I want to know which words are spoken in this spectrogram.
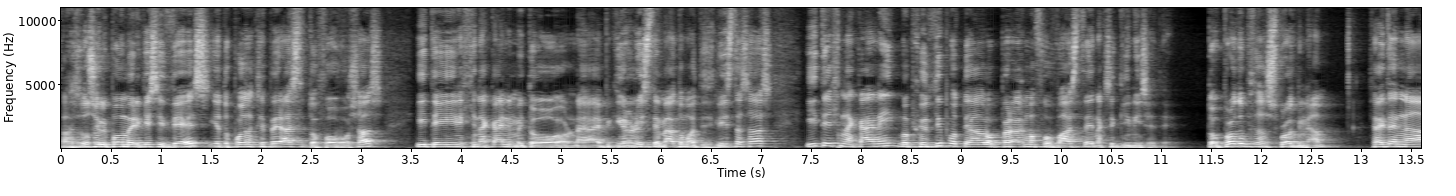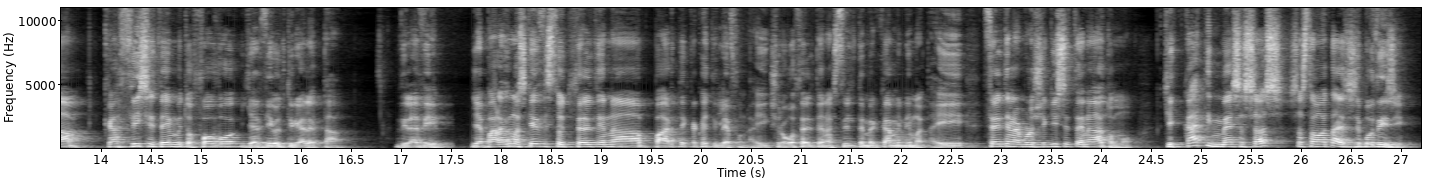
Θα σας δώσω λοιπόν μερικές ιδέες για το πώς να ξεπεράσετε το φόβο σας, είτε έχει να κάνει με το να επικοινωνήσετε με άτομα της λίστας σας, είτε έχει να κάνει με οποιοδήποτε άλλο πράγμα φοβάστε να ξεκινήσετε. Το πρώτο που θα σας πρότεινα θα ήταν να καθίσετε με το φόβο για 2-3 λεπτά. Δηλαδή, για παράδειγμα, σκέφτεστε ότι θέλετε να πάρετε κάποια τηλέφωνα ή ξέρω εγώ θέλετε να στείλετε μερικά μηνύματα ή θέλετε να προσεγγίσετε ένα άτομο και κάτι μέσα σας σας σταματάει, σας εμποδίζει.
